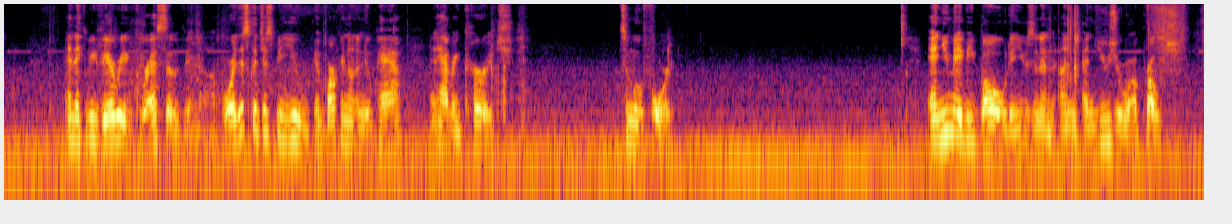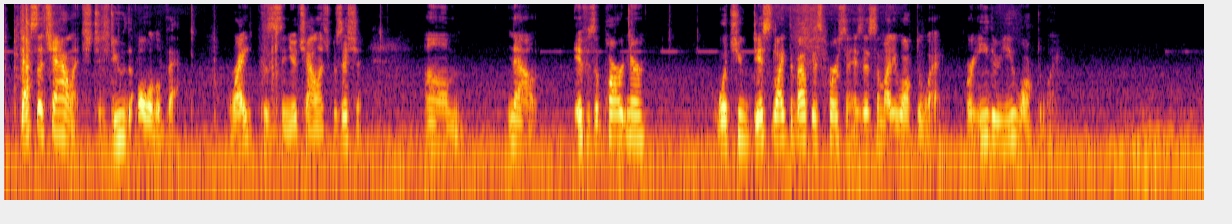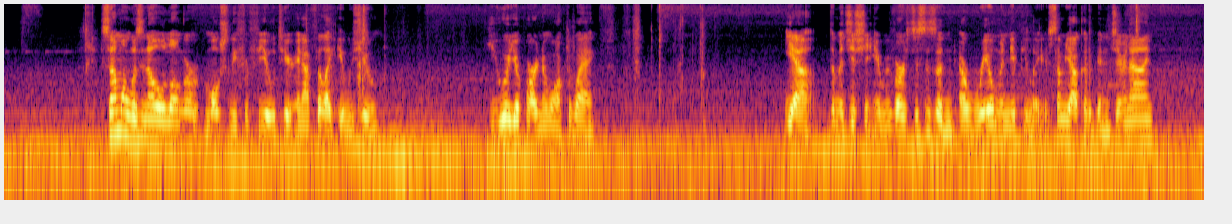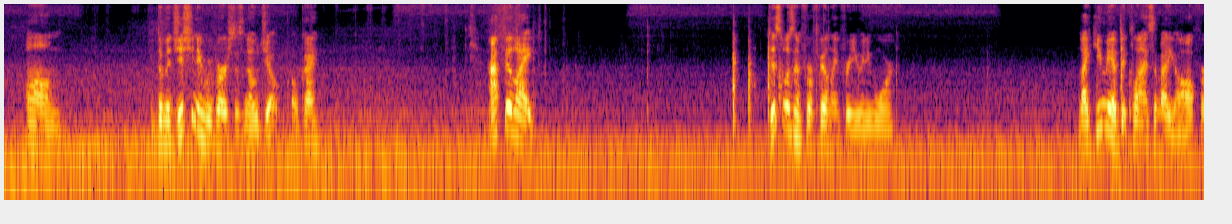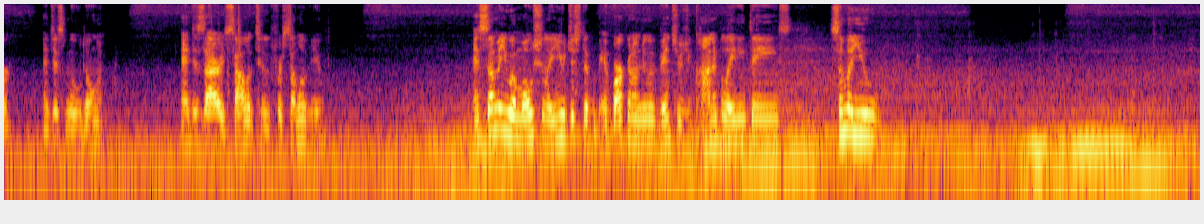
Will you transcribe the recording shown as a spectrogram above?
and they can be very aggressive and uh, or this could just be you embarking on a new path and having courage to move forward. And you may be bold and using an un unusual approach. That's a challenge to do the, all of that right? Because it's in your challenge position. Um now if it's a partner what you disliked about this person is that somebody walked away or either you walked away. Someone was no longer mostly fulfilled here and I feel like it was you. You or your partner walked away. Yeah, the magician in reverse. This is a, a real manipulator. Some of y'all could have been a Gemini. Um, the magician in reverse is no joke, okay? I feel like this wasn't fulfilling for you anymore. Like you may have declined somebody offer and just moved on and desired solitude for some of you. And some of you emotionally, you just embarking on new adventures, you contemplating things. Some of you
